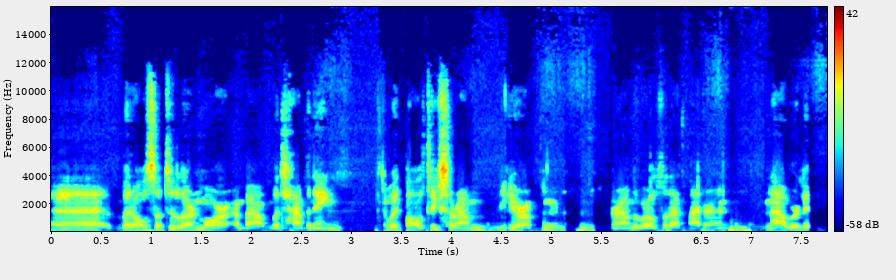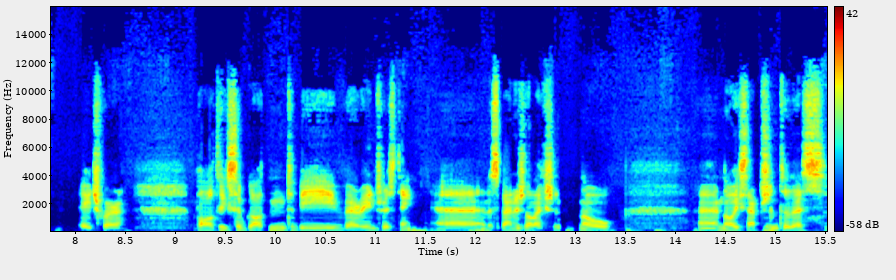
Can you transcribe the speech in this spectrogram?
uh, but also to learn more about what's happening with politics around Europe and around the world for that matter. And now we're living stage where politics have gotten to be very interesting. Uh, the Spanish election, no, uh, no exception to this.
